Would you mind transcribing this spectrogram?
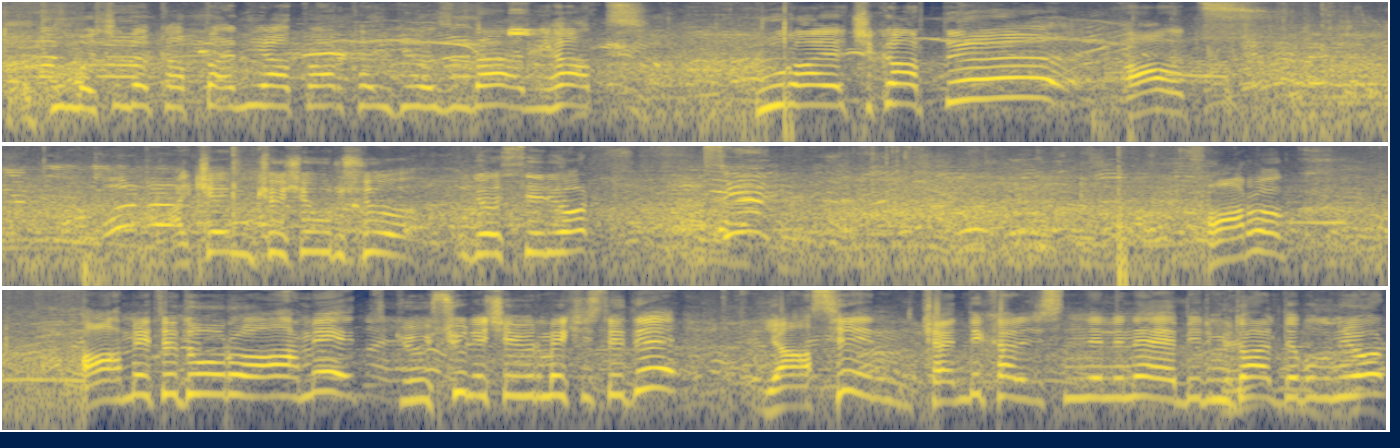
Topun başında kaptan Nihat var kayık yazında. Nihat Burak'a çıkarttı. Out. Hakem köşe vuruşu gösteriyor. Faruk Ahmet'e doğru Ahmet göğsüyle çevirmek istedi. Yasin kendi kalecisinin eline bir müdahalede bulunuyor.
